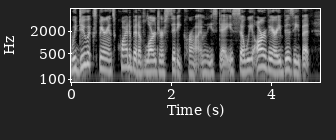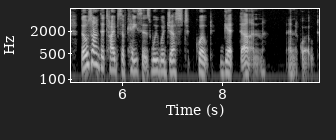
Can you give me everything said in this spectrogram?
We do experience quite a bit of larger city crime these days, so we are very busy, but those aren't the types of cases we would just, quote, get done, end quote.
